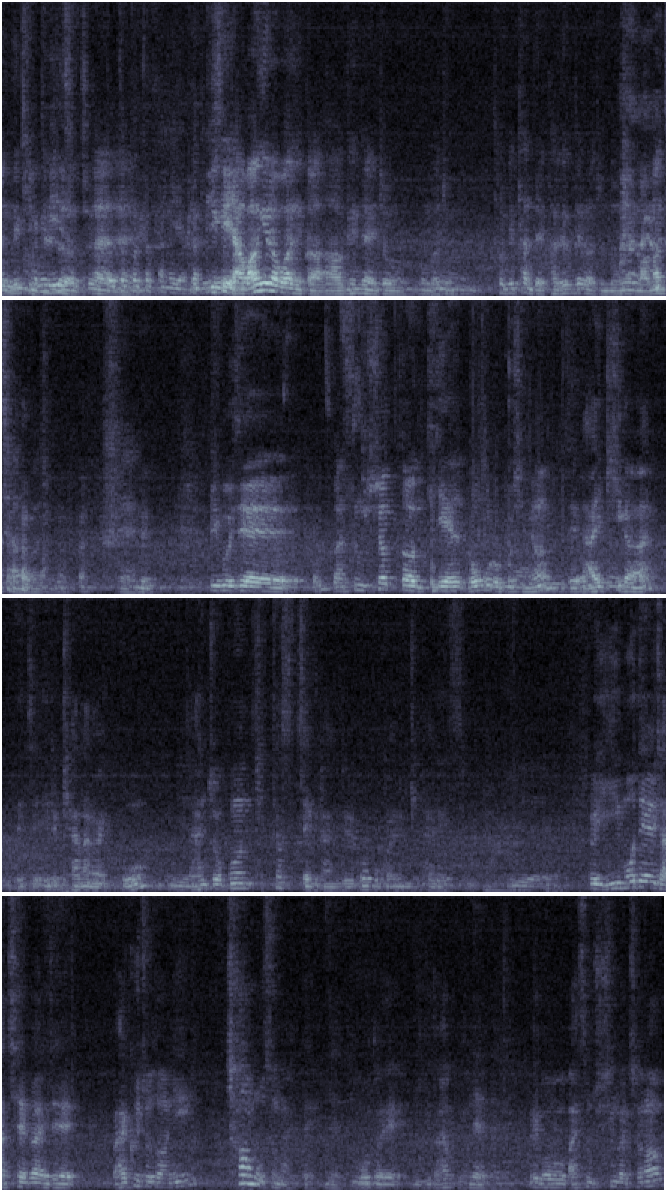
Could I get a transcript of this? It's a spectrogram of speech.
좀 느낌이 당연히 들더라고요. 네, 네. 약간 이게. 야광이라고 하니까 아, 굉장히 좀 뭔가 좀 음. 솔깃한데 가격대가 좀 너무 만만치 않아가지고. 네. 네. 그리고 이제 말씀 주셨던 뒤에 로고로 보시면 이제 나이키가 이제 이렇게 하나가 있고 이제 한쪽은 킥터스 잭이라는 이제 로고가 이렇게 달려 있습니다. 예. 그리고 이 모델 자체가 이제 마이클 조던이 처음 우승할 때 네. 모델이기도 하고요. 네. 네. 그리고 말씀 주신 것처럼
